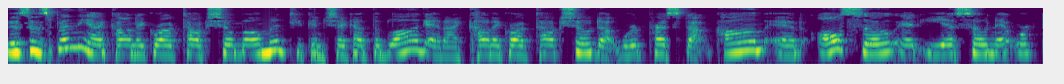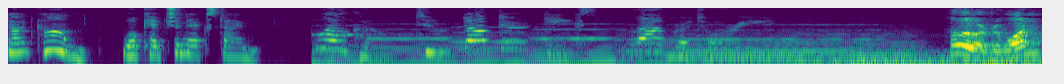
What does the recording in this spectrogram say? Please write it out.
This has been the Iconic Rock Talk Show moment. You can check out the blog at iconicrocktalkshow.wordpress.com and also at esonetwork.com. We'll catch you next time. Welcome to Dr. Geek's Laboratory. Hello, everyone.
